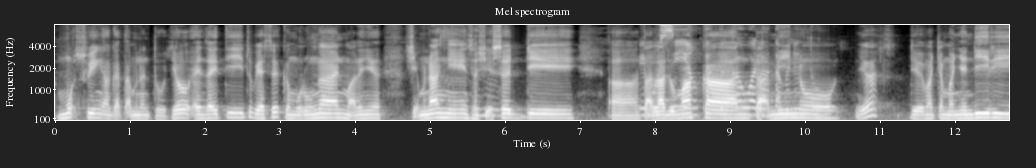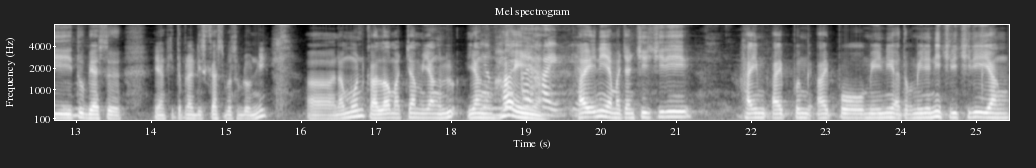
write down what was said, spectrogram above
Mood swing agak tak menentu. So anxiety tu biasa kemurungan, Hmm. maknanya asyik menangis, asyik sedih, uh, tak Emosi lalu tak makan, terkawal tak, lah, tak minum, ya. Dia macam menyendiri, Hmm. tu biasa yang kita pernah discuss sebelum-sebelum ni. Uh, namun kalau macam yang yang, Yang high ni, eh, lah. high, ya. high ni yang macam ciri-ciri hypo- hypomania atau mania ni ciri-ciri yang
